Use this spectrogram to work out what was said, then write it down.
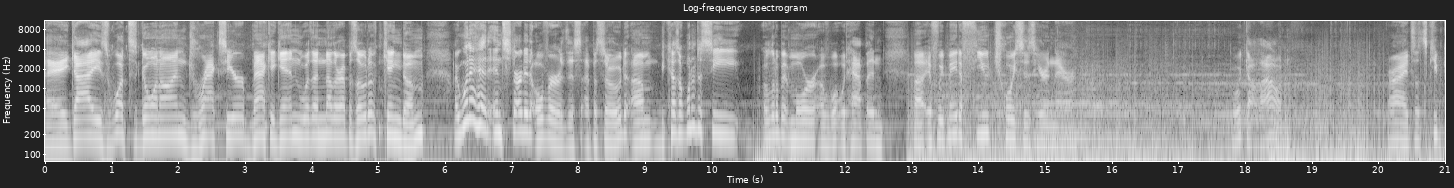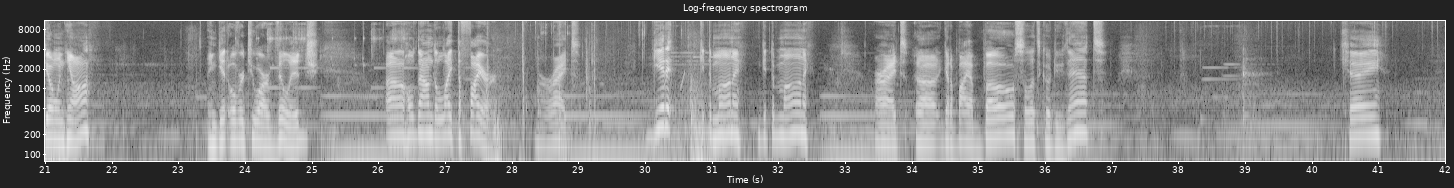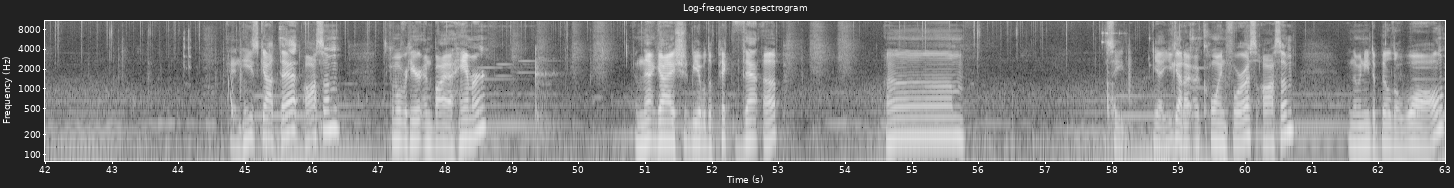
Hey guys, what's going on? Draax here, back again with another episode of Kingdom. I went ahead and started over this episode um, because I wanted to see a little bit more of what would happen uh, if we made a few choices here and there. Oh, it got loud. Alright, so let's keep going here. And get over to our village. Uh, hold down to light the fire. Alright. Get it. Get the money. Get the money. Alright, uh, gotta buy a bow, so let's go do that. Okay. And he's got that. Awesome. Let's come over here and buy a hammer. And that guy should be able to pick that up. Um, let's see. Yeah, you got a, a coin for us. Awesome. And then we need to build a wall.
